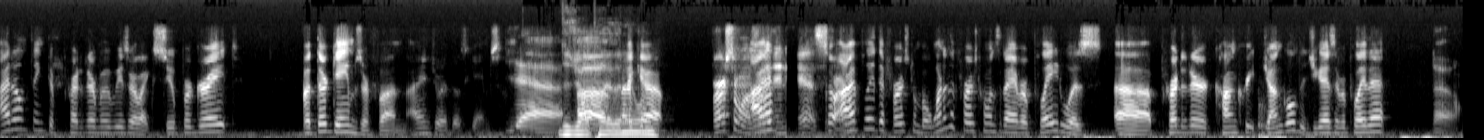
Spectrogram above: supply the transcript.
I don't think the Predator movies are like super great, but their games are fun. I enjoyed those games. Yeah. did y'all Uh, play the Like new uh, First one was I- on NES. so I played the first one, but one of the first ones that I ever played was uh, Predator Concrete Jungle. Did you guys ever play that? No.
